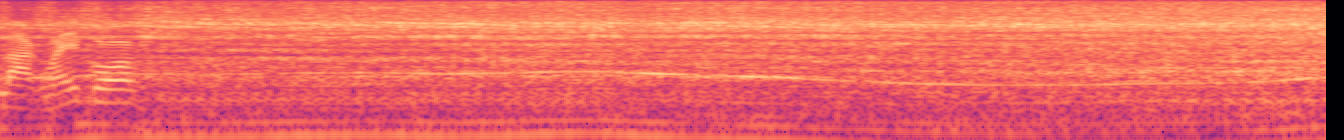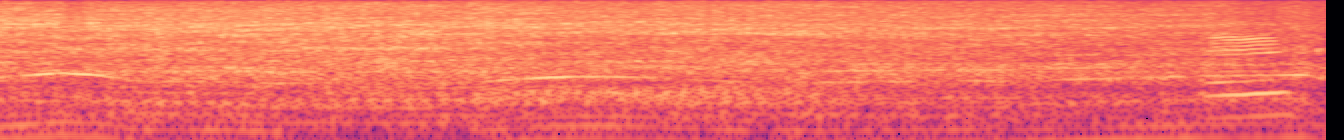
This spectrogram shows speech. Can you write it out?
หลากไว้บอเออ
